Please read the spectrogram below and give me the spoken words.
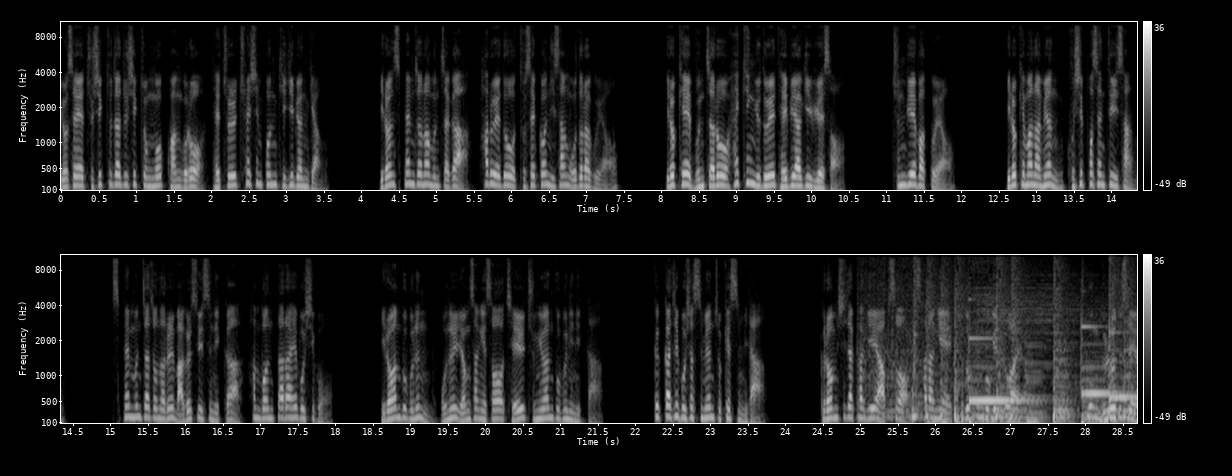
요새 주식 투자 주식 종목 광고로 대출 최신폰 기기 변경 이런 스팸 전화 문자가 하루에도 두세 건 이상 오더라고요. 이렇게 문자로 해킹 유도에 대비하기 위해서 준비해봤고요. 이렇게만 하면 90% 이상 스팸 문자 전화를 막을 수 있으니까 한번 따라해보시고 이러한 부분은 오늘 영상에서 제일 중요한 부분이니까 끝까지 보셨으면 좋겠습니다. 그럼 시작하기에 앞서 사랑의 구독 행복의 좋아요 꼭 눌러주세요.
